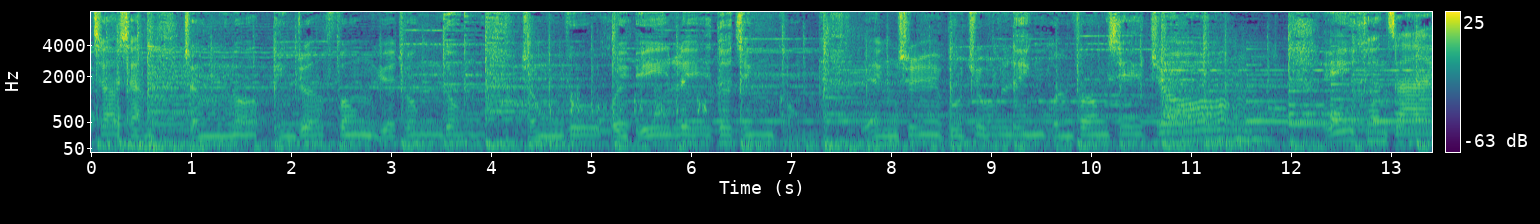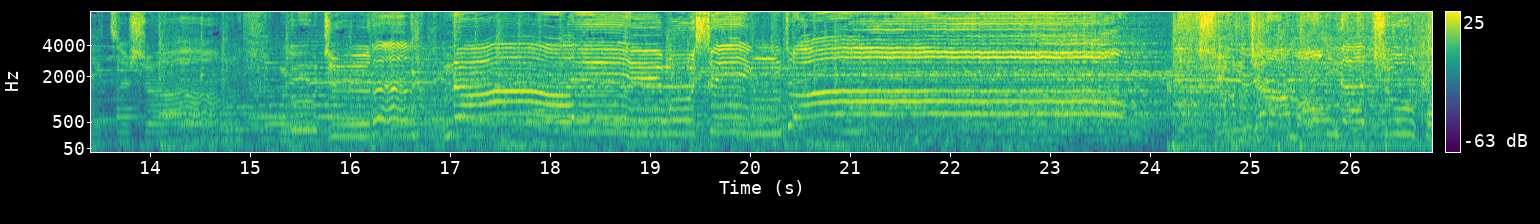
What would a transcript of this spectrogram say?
交响，承诺迎着风月冲动，重复回忆里的惊恐，掩饰不住灵魂缝隙中。遗憾在滋生，不值得那一幕心痛，寻找梦路口，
